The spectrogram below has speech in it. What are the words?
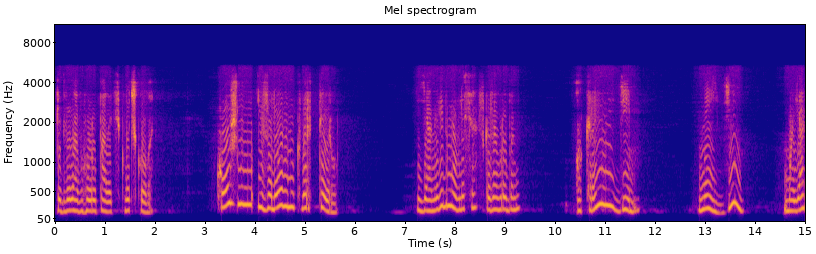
підвела вгору палець Клочкова. Кожному ізольовану квартиру. Я не відмовлюся, сказав Рубан. Окремий дім. Мій дім моя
